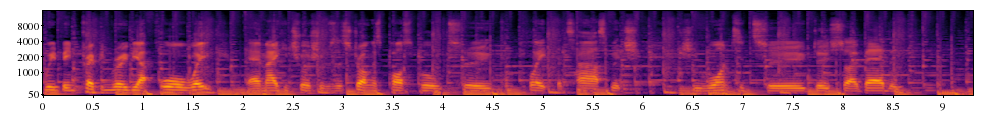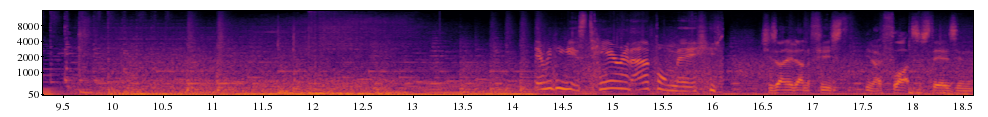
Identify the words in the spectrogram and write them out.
We'd been prepping Ruby up all week and making sure she was as strong as possible to complete the task which she wanted to do so badly. Everything is tearing up on me. She's only done a few, you know, flights of stairs in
